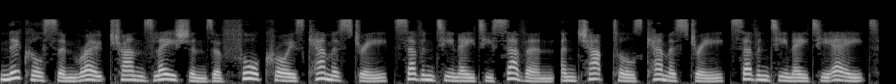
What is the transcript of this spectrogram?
Nicholson wrote translations of Fourcroy's Chemistry (1787) and Chaptal's Chemistry (1788),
